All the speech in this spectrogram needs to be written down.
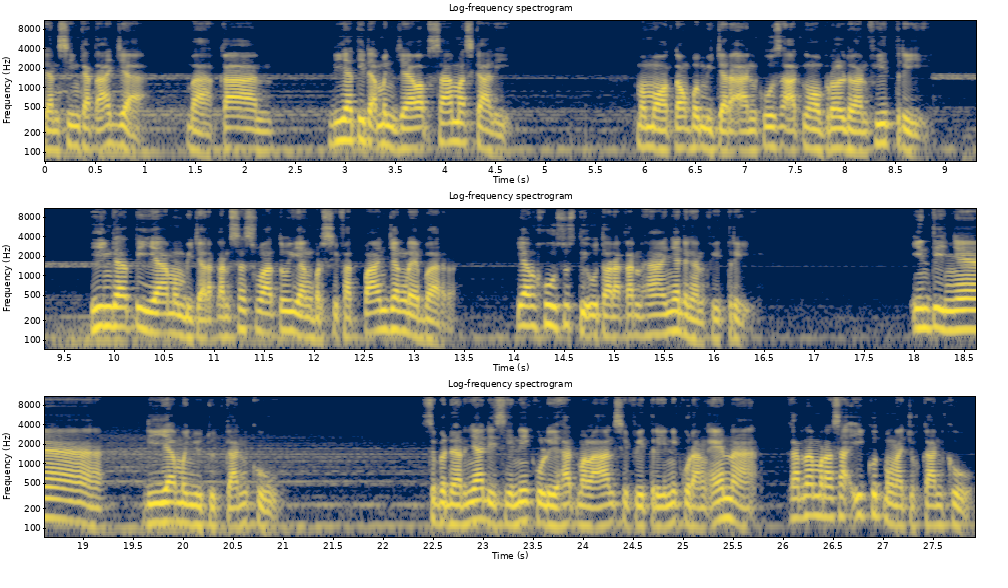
dan singkat aja. Bahkan dia tidak menjawab sama sekali. Memotong pembicaraanku saat ngobrol dengan Fitri. Hingga Tia membicarakan sesuatu yang bersifat panjang lebar Yang khusus diutarakan hanya dengan Fitri Intinya, dia menyudutkanku. Sebenarnya di sini kulihat malahan si Fitri ini kurang enak karena merasa ikut mengacuhkanku.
